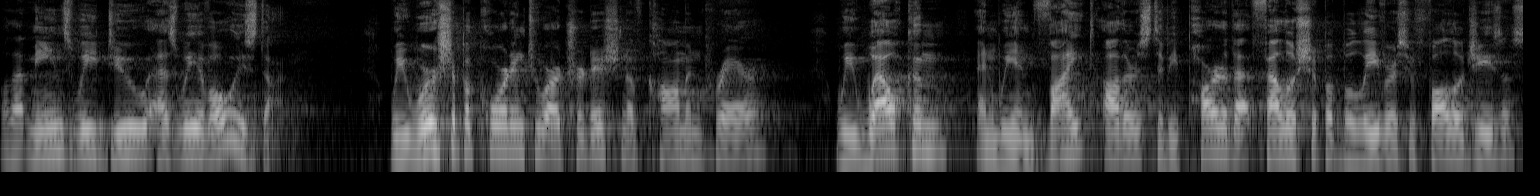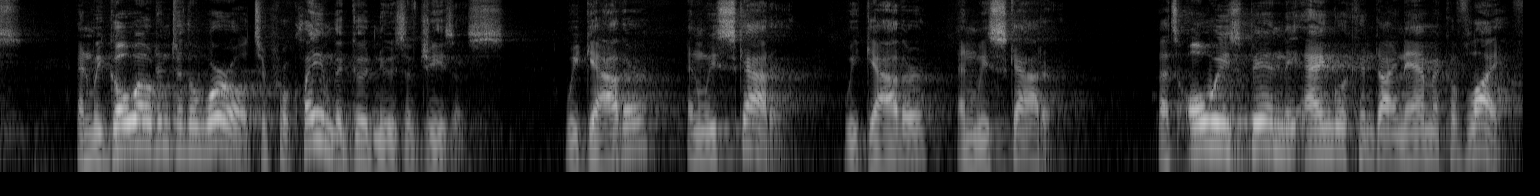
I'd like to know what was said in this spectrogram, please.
Well, that means we do as we have always done. We worship according to our tradition of common prayer. We welcome and we invite others to be part of that fellowship of believers who follow Jesus. And we go out into the world to proclaim the good news of Jesus. We gather and we scatter. We gather and we scatter. That's always been the Anglican dynamic of life.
